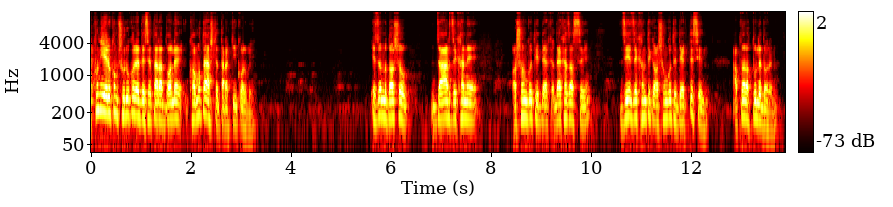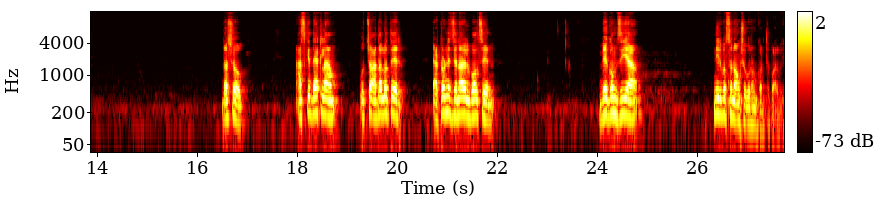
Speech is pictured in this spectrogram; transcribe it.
এখনই এরকম শুরু করে দিয়েছে, তারা দলে, ক্ষমতায় আসলে তারা কি করবে? এজন্য দর্শক, যার যেখানে অসঙ্গতি দেখা যাচ্ছে, যে যেখান থেকে অসঙ্গতি দেখতেছেন, আপনারা তুলে ধরেন। দর্শক, আজকে দেখলাম উচ্চ আদালতের অ্যাটর্নি জেনারেল বলছেন, বেগম জিয়া নির্বাচনে অংশগ্রহণ করতে পারবে।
